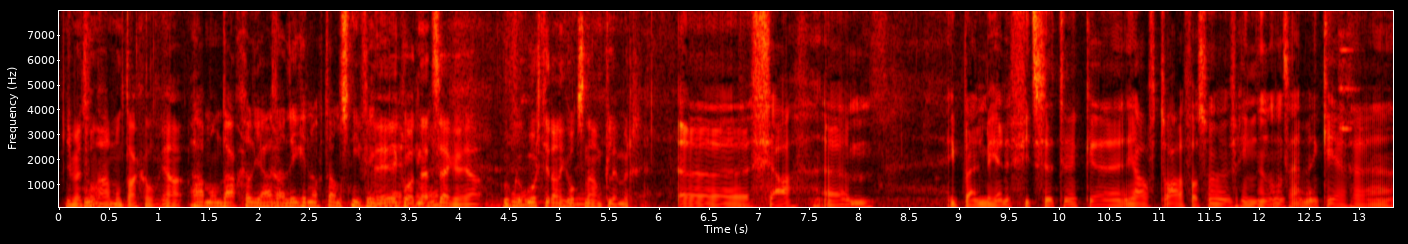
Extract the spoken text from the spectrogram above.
Je bent van Hamondachel, ja. Hamondachel, ja, ja, daar liggen nogthans niet veel Nee, ik wou het net zeggen, ja. Hoe word je dan in godsnaam klimmer? Uh, ja, um, ik ben beginnen fietsen toen ik uh, een jaar of twaalf was met mijn vrienden. Dan zijn we een keer uh,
